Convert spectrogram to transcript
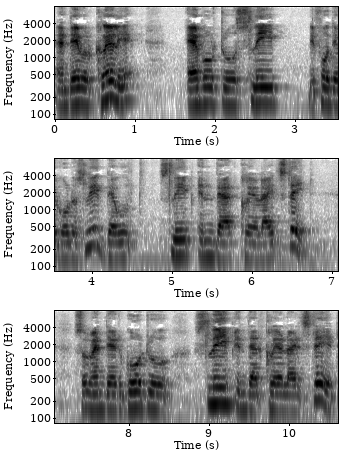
And they will clearly able to sleep before they go to sleep, they will sleep in that clear light state. So when they go to sleep in that clear light state,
